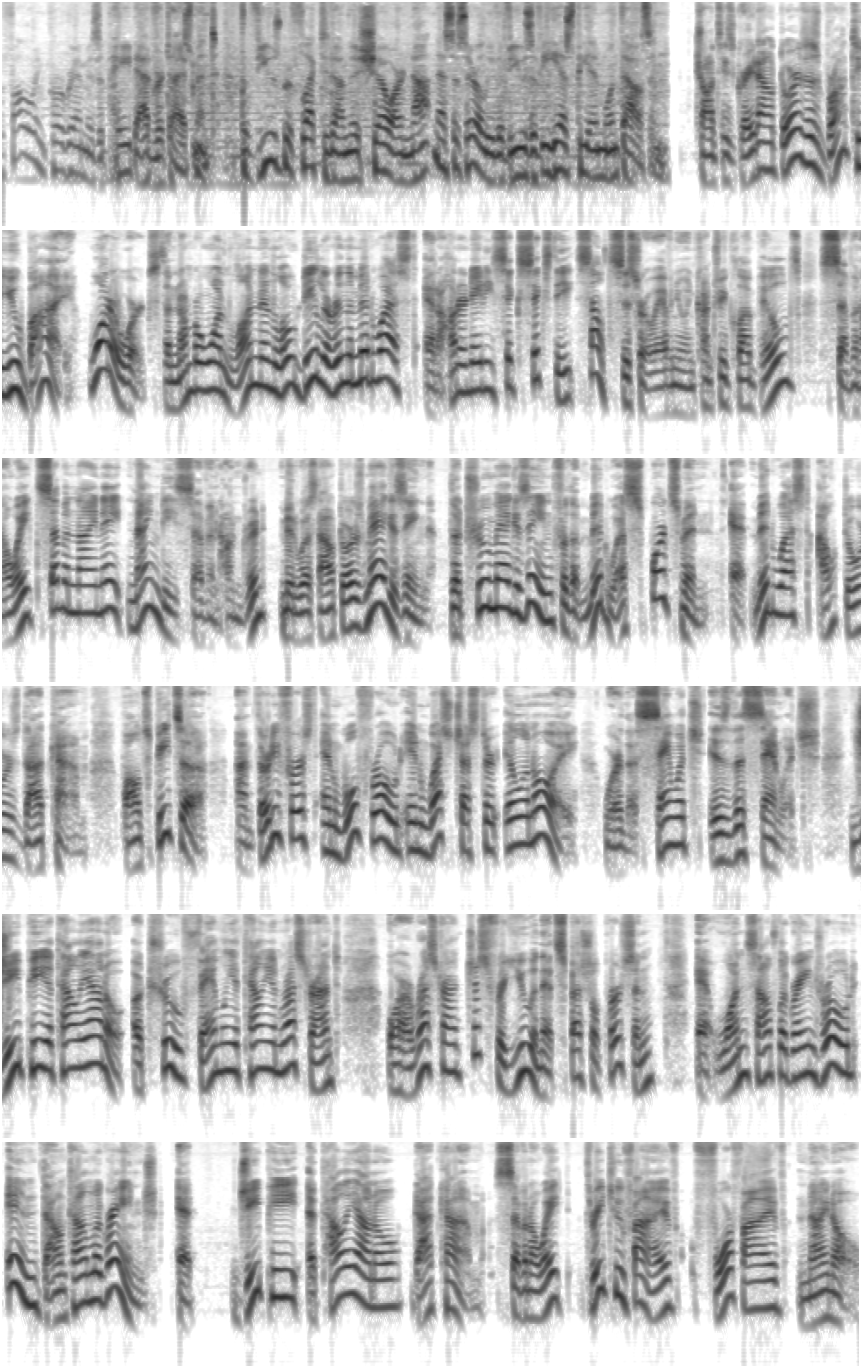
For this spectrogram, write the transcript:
The following program is a paid advertisement. The views reflected on this show are not necessarily the views of ESPN 1000. Chauncey's Great Outdoors is brought to you by Waterworks, the number one London low dealer in the Midwest at 18660 South Cicero Avenue in Country Club Hills, 708 798 9700. Midwest Outdoors Magazine, the true magazine for the Midwest sportsman at MidwestOutdoors.com. Paul's Pizza on 31st and Wolf Road in Westchester, Illinois, where the sandwich is the sandwich. GP Italiano, a true family Italian restaurant, or a restaurant just for you and that special person at 1 South LaGrange Road in downtown LaGrange at gpitaliano.com 708 325 4590.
